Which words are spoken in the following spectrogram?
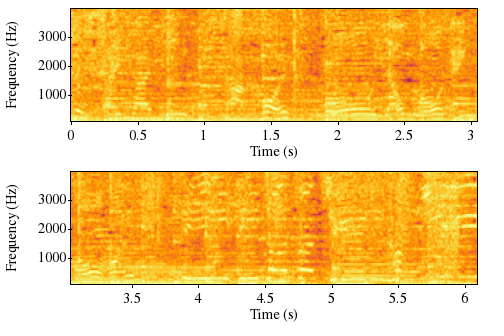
将世界变拆开，我有我地我海，自自在在全合意。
